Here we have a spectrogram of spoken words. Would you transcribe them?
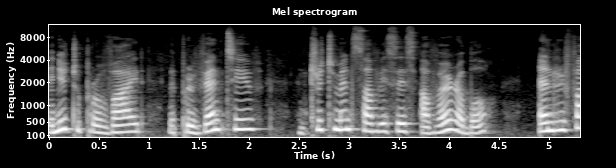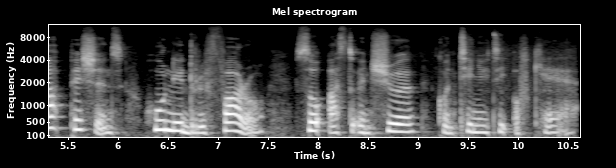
they need to provide the preventive and treatment services available and refer patients who need referral so as to ensure continuity of care.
